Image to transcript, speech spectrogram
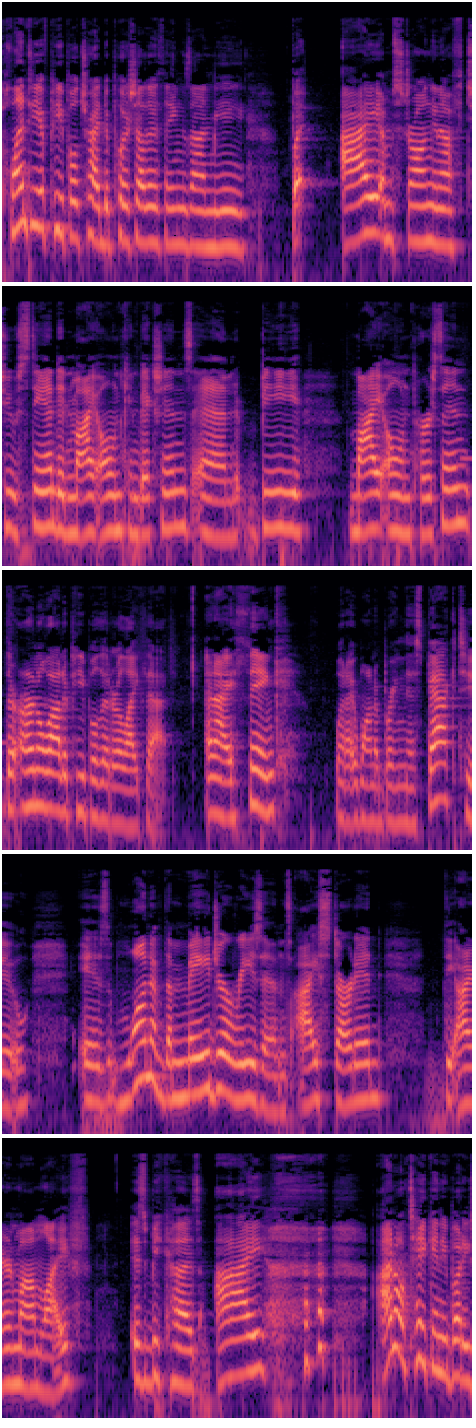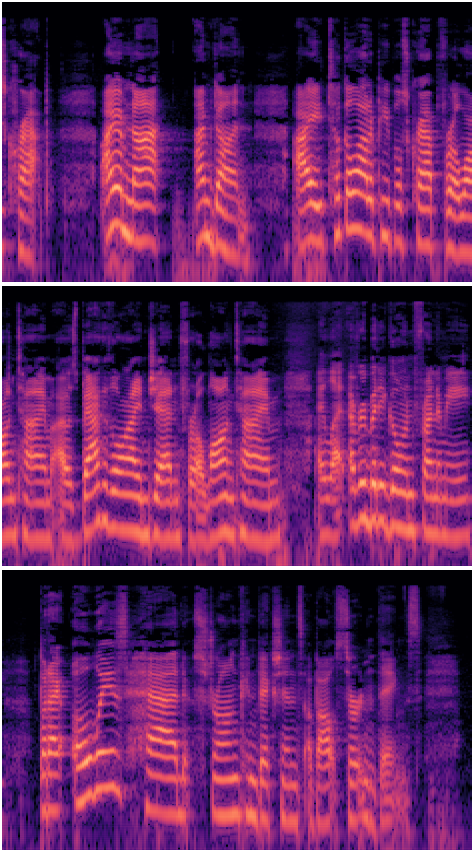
Plenty of people tried to push other things on me. But I am strong enough to stand in my own convictions and be my own person. There aren't a lot of people that are like that. And I think what I want to bring this back to is one of the major reasons I started the Iron Mom life is because I I don't take anybody's crap. I am not I'm done. I took a lot of people's crap for a long time. I was back of the line Jen for a long time. I let everybody go in front of me. But I always had strong convictions about certain things.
